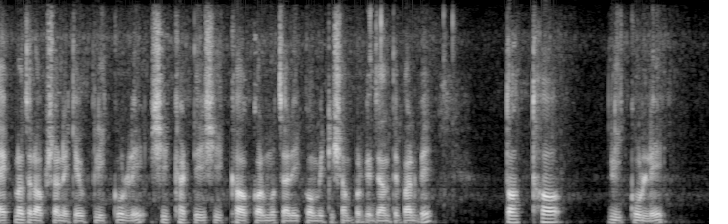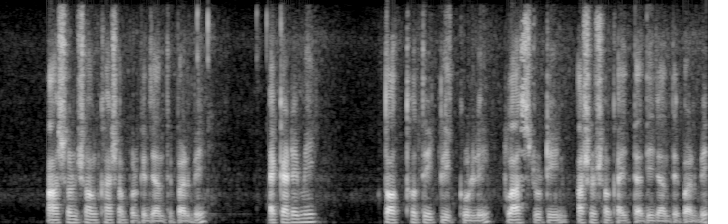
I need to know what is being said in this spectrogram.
এক নজর অপশনে কেউ ক্লিক করলে শিক্ষার্থী, শিক্ষক, কর্মচারী কমিটি সম্পর্কে জানতে পারবে। তথ্য ক্লিক করলে আসন সংখ্যা সম্পর্কে জানতে পারবে। একাডেমিক তথ্যতে ক্লিক করলে ক্লাস রুটিন, আসন সংখ্যা ইত্যাদি জানতে পারবে।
